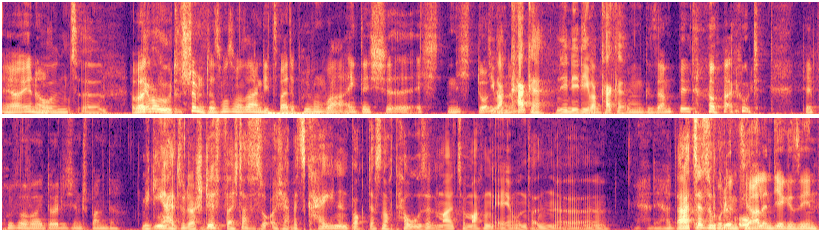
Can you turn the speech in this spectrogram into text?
Ja, genau. Und äh, Aber der war gut. das stimmt, das muss man sagen. Die zweite Prüfung war eigentlich äh, echt nicht doll. Die war ne? kacke. Nee, nee, die war kacke. Vom Gesamtbild, aber gut. Der Prüfer war deutlich entspannter. Mir ging halt so der Stift, weil ich dachte so, oh, ich habe jetzt keinen Bock, das noch tausendmal zu machen, ey. Und dann, äh, Ja, der hat Da ja das zum Glück Potenzial in dir gesehen.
